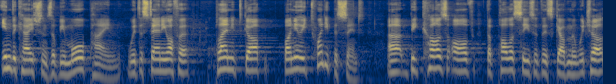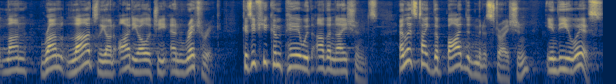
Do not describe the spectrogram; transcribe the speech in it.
indications there'll be more pain, with the standing offer planning to go up by nearly 20 per cent. Uh, because of the policies of this government, which are run, run largely on ideology and rhetoric. Because if you compare with other nations, and let's take the Biden administration in the US.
